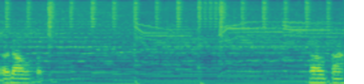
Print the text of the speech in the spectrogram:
ở đâu đâu ta?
